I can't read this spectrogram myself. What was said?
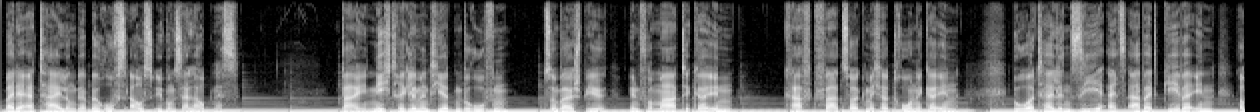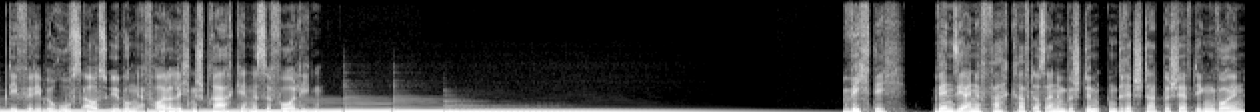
bei der Erteilung der Berufsausübungserlaubnis. Bei nicht reglementierten Berufen, zum Beispiel Informatikerin, Kraftfahrzeugmechatronikerin, beurteilen Sie als Arbeitgeberin, ob die für die Berufsausübung erforderlichen Sprachkenntnisse vorliegen. Wichtig! Wenn Sie eine Fachkraft aus einem bestimmten Drittstaat beschäftigen wollen,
